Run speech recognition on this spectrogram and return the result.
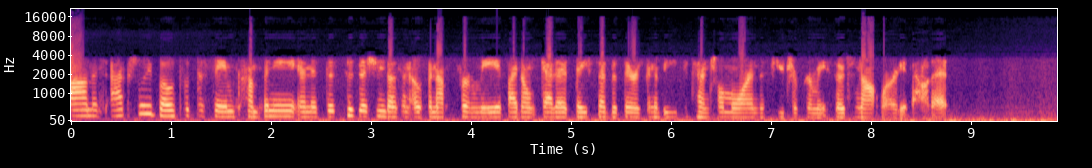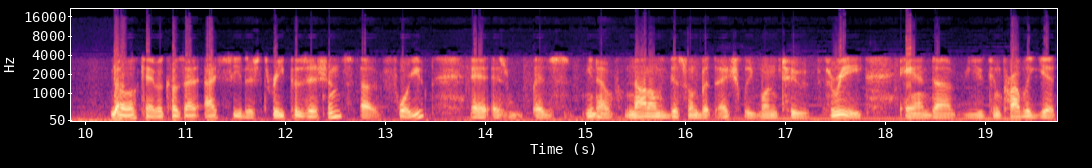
Um, it's actually both with the same company, and if this position doesn't open up for me, if I don't get it, they said that there's going to be potential more in the future for me, so to not worry about it. Oh, okay. Because I, I see there's three positions uh, for you, as as you know, not only this one, but actually one, two, three, and uh, you can probably get.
